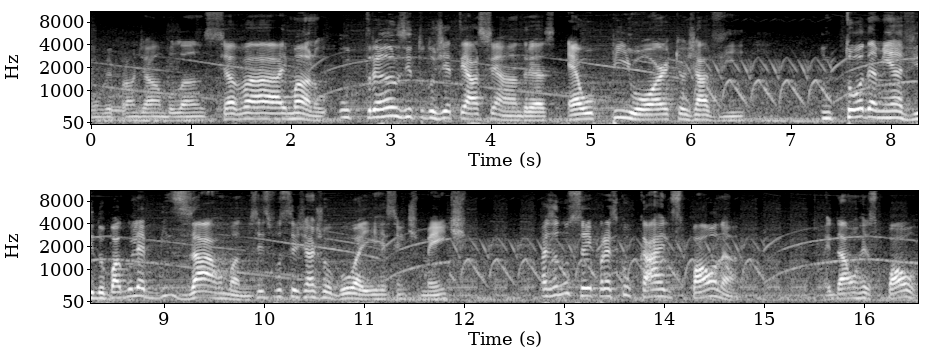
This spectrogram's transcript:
Vamos ver pra onde a ambulância vai. Mano, o trânsito do GTA San Andreas é o pior que eu já vi em toda a minha vida. O bagulho é bizarro, mano. Não sei se você já jogou aí recentemente. Mas eu não sei, parece que o carro ele spawna. Ele dá um respawn.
